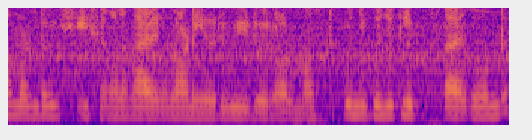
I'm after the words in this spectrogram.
നമ്മളുടെ വിശേഷങ്ങളും കാര്യങ്ങളുമാണ് ഈ ഒരു വീഡിയോയിൽ ഓൾമോസ്റ്റ് കുഞ്ഞു കുഞ്ഞു ക്ലിപ്സ് ആയതുകൊണ്ട്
